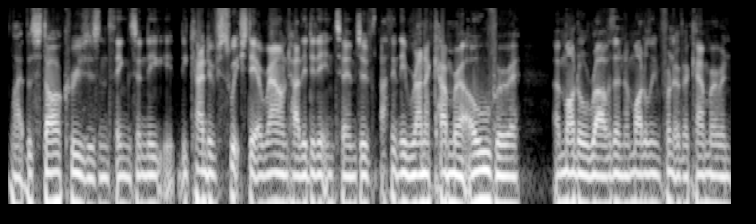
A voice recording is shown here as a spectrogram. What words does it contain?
like the Star Cruisers and things, and they they kind of switched it around how they did it in terms of. I think they ran a camera over a, a model rather than a model in front of a camera and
